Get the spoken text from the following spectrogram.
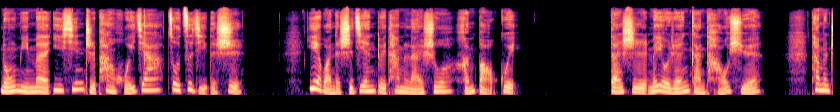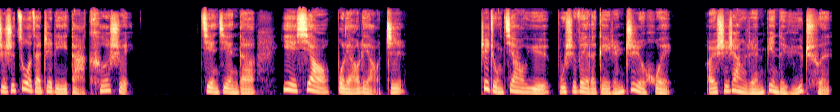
农民们一心只盼回家做自己的事，夜晚的时间对他们来说很宝贵。但是没有人敢逃学，他们只是坐在这里打瞌睡。渐渐的，夜校不了了之。这种教育不是为了给人智慧，而是让人变得愚蠢。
